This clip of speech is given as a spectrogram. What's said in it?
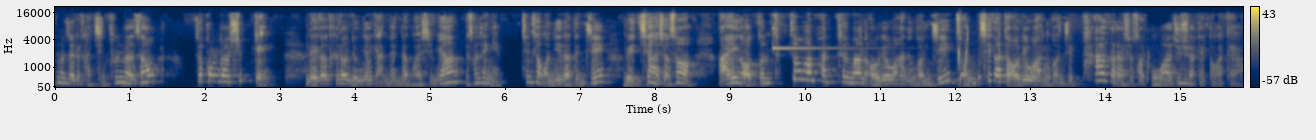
문제를 같이 풀면서 조금 더 쉽게 내가 그런 능력이 안 된다고 하시면 선생님 친척 언니라든지 매치하셔서 아이가 어떤 특정한 파트만 어려워하는 건지 전체가 다 어려워하는 건지 파악을 하셔서 도와주셔야 될 것 같아요.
